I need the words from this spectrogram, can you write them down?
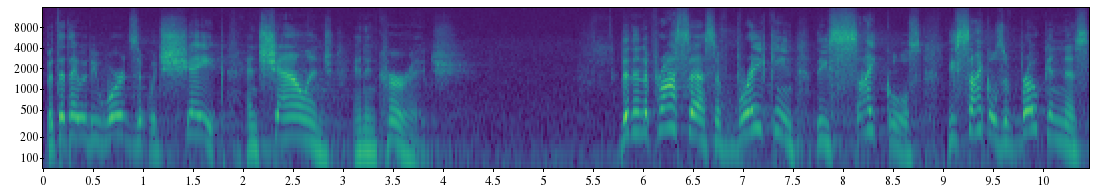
but that they would be words that would shape and challenge and encourage. That in the process of breaking these cycles, these cycles of brokenness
